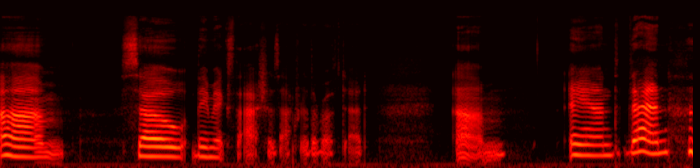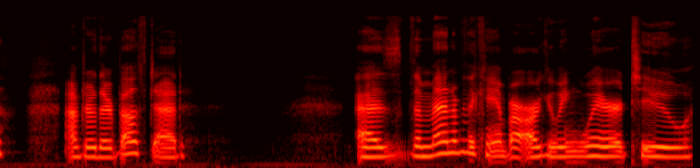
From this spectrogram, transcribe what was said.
Um, so they mix the ashes after they're both dead. Um, and then, after they're both dead, as the men of the camp are arguing where to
